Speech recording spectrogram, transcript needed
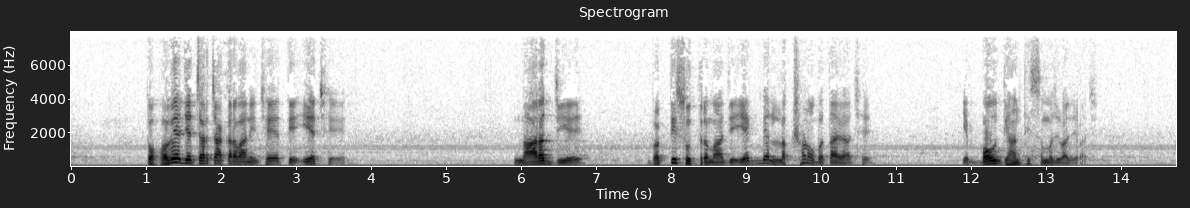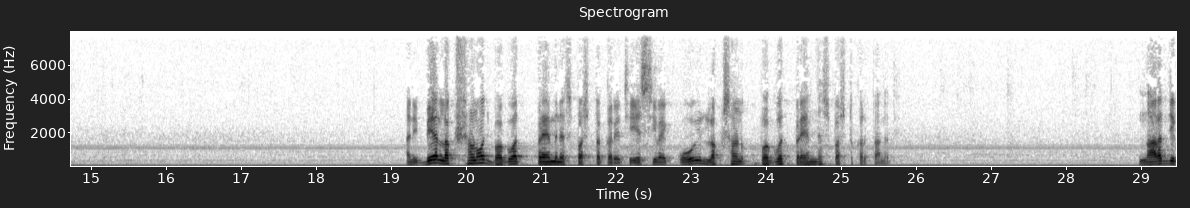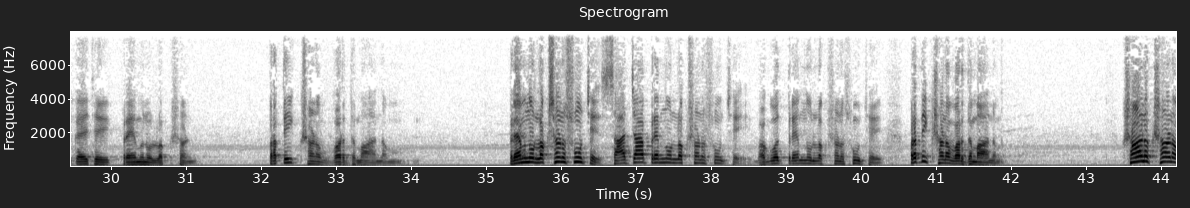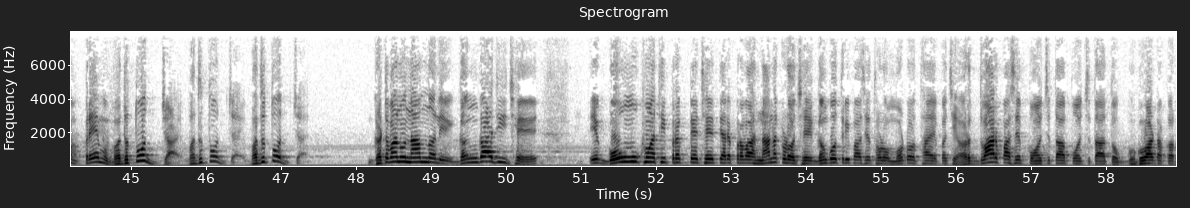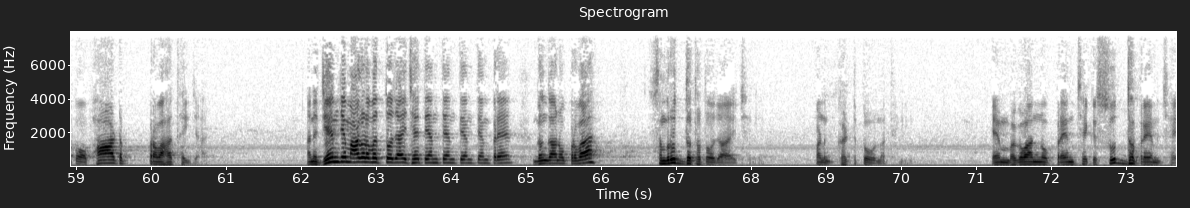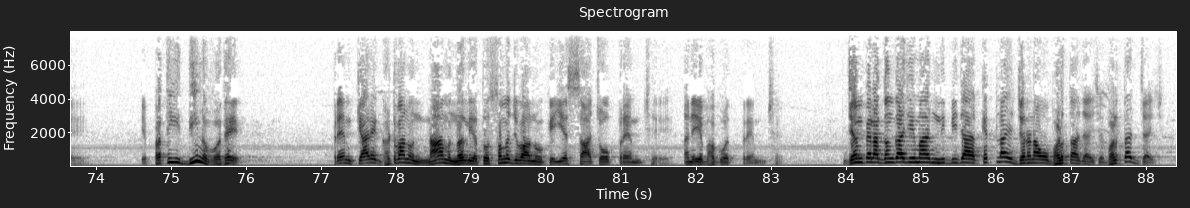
તો હવે જે ચર્ચા કરવાની છે તે એ છે, નારદજીએ ભક્તિ સૂત્રમાં જે એક બે લક્ષણો બતાવ્યા છે, એ બહુ ધ્યાનથી સમજવા જેવા છે. અને બે લક્ષણો જ ભગવત પ્રેમને સ્પષ્ટ કરે છે. એ સિવાય કોઈ લક્ષણ ભગવત પ્રેમને સ્પષ્ટ કરતા નથી. નારદજી કહે છે, પ્રેમનું લક્ષણ પ્રતિક્ષણ વર્ધમાનમ. પ્રેમનું લક્ષણ શું છે? સાચા પ્રેમનું લક્ષણ શું છે? ભગવત પ્રેમનું લક્ષણ શું છે? પ્રતિક્ષણ વર્ધમાનમ. ક્ષણ ક્ષણ પ્રેમ વધતો જ જાય, વધતો જ જાય, વધતો જ જાય. ઘટવાનું નામ ન લે. ગંગાજી છે, એ ગૌમુખમાંથી પ્રગટે છે, ત્યારે પ્રવાહ નાનકડો છે. ગંગોત્રી પાસે થોડો મોટો થાય, પછી હરદ્વાર પાસે પહોંચતા પહોંચતા તો ઘૂઘવાટ કરતો ફાટ પ્રવાહ થઈ જાય. અને જેમ જેમ આગળ વધતો જાય છે, તેમ તેમ તેમ તેમ પ્રેમ ગંગાનો પ્રવાહ સમૃદ્ધ થતો જાય છે. પણ ઘટતો નથી. એમ ભગવાનનો પ્રેમ છે કે શુદ્ધ પ્રેમ છે, એ પ્રતિદિન વધે. પ્રેમ ક્યારે ઘટવાનું નામ ન લે તો સમજવાનું કે એ સાચો પ્રેમ છે અને એ ભગવત પ્રેમ છે. જેમ પેલા ગંગાજીમાં બીજા કેટલાય ઝરણાઓ ભળતા જાય છે, ભળતા જ જાય છે.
